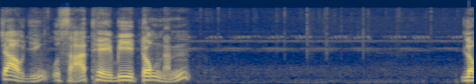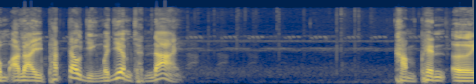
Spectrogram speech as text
เจ้าหญิงอุษาเทวีตรงนั้น ลมอะไรพัดเจ้าหญิงมาเยี่ยมฉันได้คำเพ่นเอ่ย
